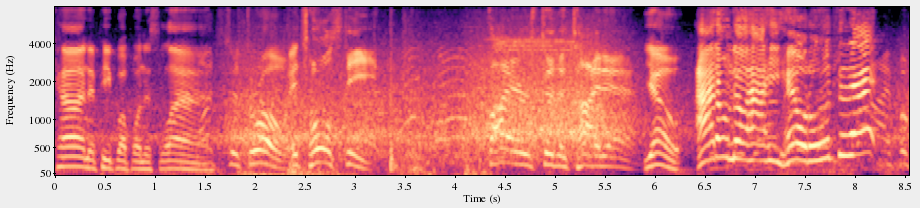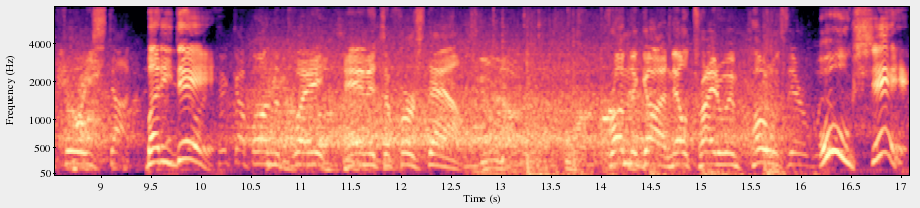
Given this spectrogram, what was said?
kind of people up on this line. Wants to throw. It's Holstein. Fires to the tight end. Yo, I don't know how he held on to that, Before he stopped. but he did. Pick up on the play, and it's a first down. From the gun, they'll try to impose their will. Oh shit!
